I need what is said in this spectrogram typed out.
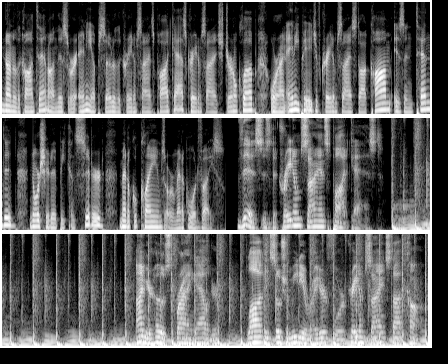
None of the content on this or any episode of the Kratom Science Podcast, Kratom Science Journal Club, or on any page of kratomscience.com is intended, nor should it be considered medical claims or medical advice. This is the Kratom Science Podcast. I'm your host, Brian Gallagher, blog and social media writer for kratomscience.com,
